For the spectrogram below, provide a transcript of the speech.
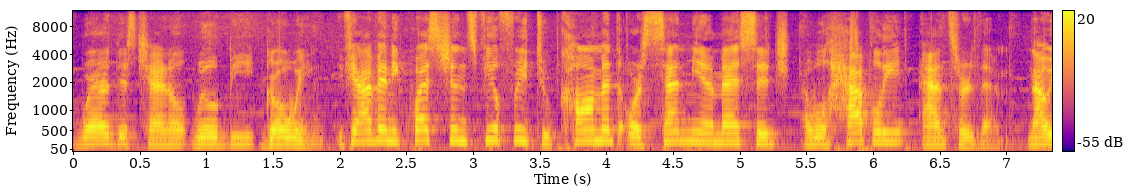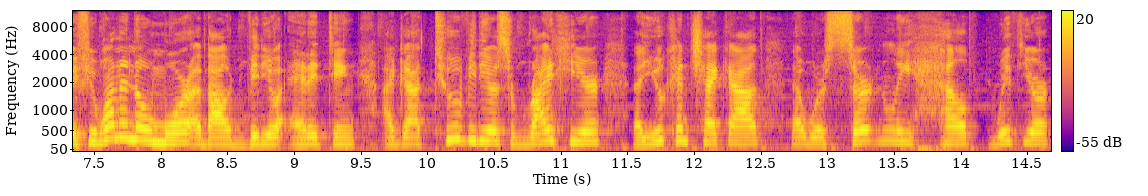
where this channel will be going. If you have any questions, feel free to comment or send me a message. I will happily answer them. Now, if you want to know more about video editing, I got two videos right here that you can check out that will certainly help with your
